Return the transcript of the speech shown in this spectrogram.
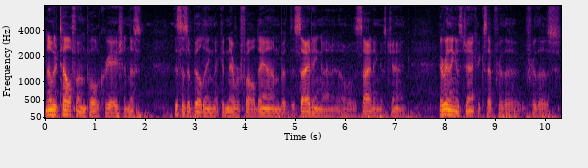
another telephone pole creation. This this is a building that could never fall down, but the siding on it, oh, the siding is junk. Everything is junk except for the for those.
